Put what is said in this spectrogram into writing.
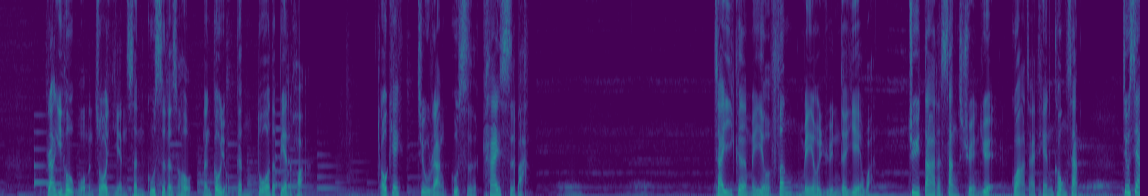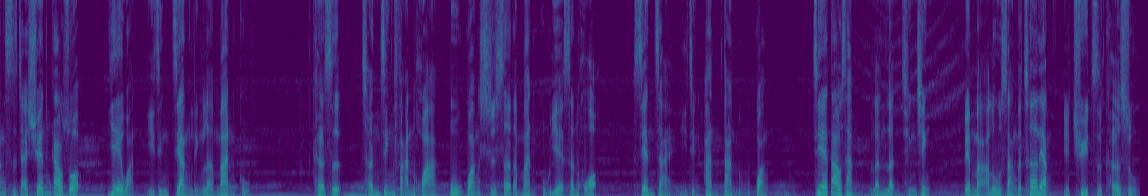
让以后我们做衍生故事的时候能够有更多的变化。OK，就让故事开始吧。在一个没有风、没有云的夜晚，巨大的上弦月挂在天空上，就像是在宣告说，夜晚已经降临了曼谷。可是，曾经繁华、五光十色的曼谷夜生活，现在已经暗淡无光。街道上冷冷清清，连马路上的车辆也屈指可数。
